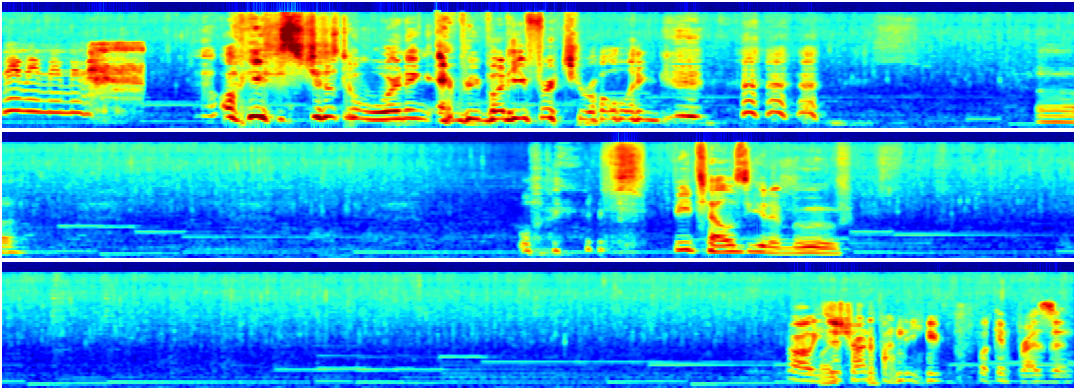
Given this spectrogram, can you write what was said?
me, me, me, me. me. Oh, he's just warning everybody for trolling. uh. if he tells you to move. Oh, he's Like- just trying to find the fucking present.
